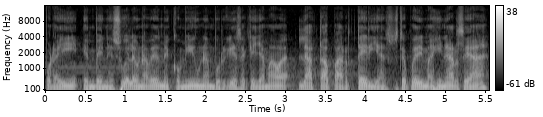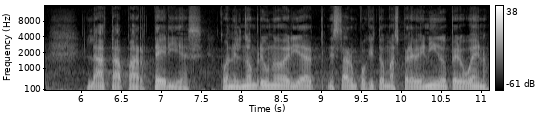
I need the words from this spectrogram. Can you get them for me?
Por ahí en Venezuela una vez me comí una hamburguesa que llamaba la taparterias. Usted puede imaginarse, ¿ah? La taparterias. Con el nombre uno debería estar un poquito más prevenido, pero bueno.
